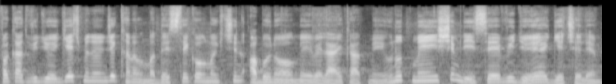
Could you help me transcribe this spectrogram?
Fakat videoya geçmeden önce kanalıma destek olmak için abone olmayı ve like atmayı unutmayın. Şimdi ise videoya geçelim.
